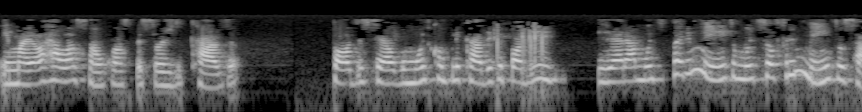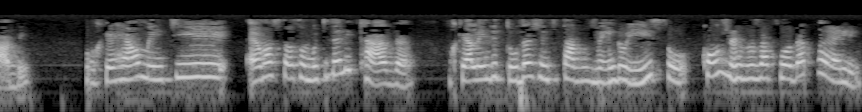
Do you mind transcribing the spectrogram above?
em maior relação com as pessoas de casa, pode ser algo muito complicado e que pode gerar muito experimento, muito sofrimento, sabe? Porque realmente é uma situação muito delicada. Porque, além de tudo, a gente está vivendo isso com os nervos à flor da pele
